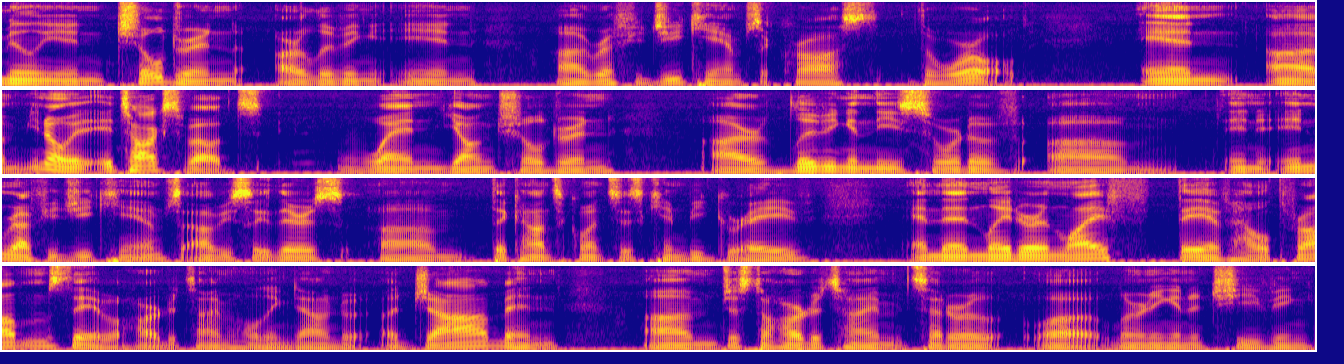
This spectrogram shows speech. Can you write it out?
million children are living in uh, refugee camps across the world. And, um, you know, it, it, talks about when young children are living in these sort of um, in, in refugee camps, obviously there's um, the consequences can be grave. And then later in life, they have health problems. They have a harder time holding down a job, and um, just a harder time, etc., uh, learning and achieving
